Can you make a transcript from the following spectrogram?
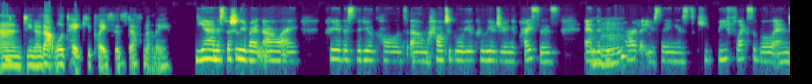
And, you know, that will take you places, definitely. Yeah, and especially right now, I created this video called um, How to Grow Your Career During a Crisis. And mm-hmm. the big mm-hmm. part that you're saying is keep be flexible and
